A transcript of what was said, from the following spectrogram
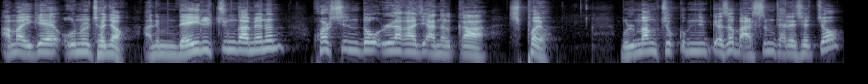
아마 이게 오늘 저녁 아니면 내일쯤 가면은 훨씬 더 올라가지 않을까 싶어요. 물망초 꿈님께서 말씀 잘하셨죠?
